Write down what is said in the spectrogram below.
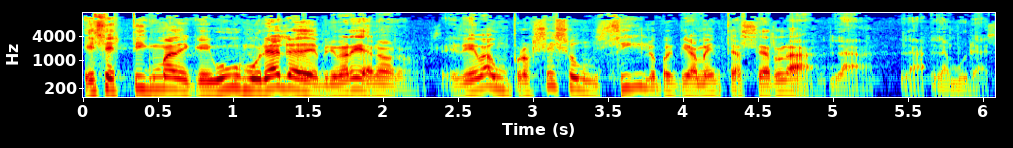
ese estigma de que hubo muralla desde primer día, no, no, se lleva un proceso, un siglo prácticamente a hacer la, la, la muralla.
